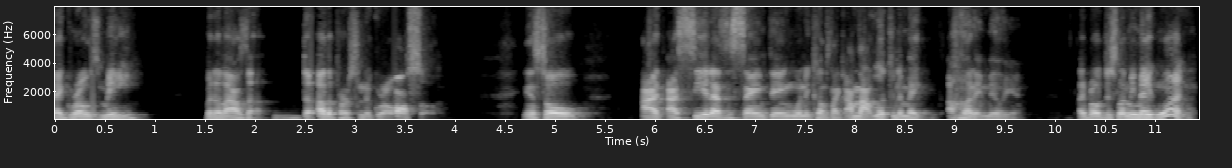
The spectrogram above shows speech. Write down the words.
that grows me, but allows the, the other person to grow also. And so I, I see it as the same thing when it comes like I'm not looking to make a hundred million. Like, bro, just let me make one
